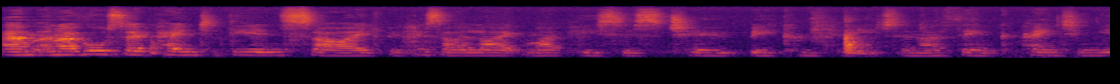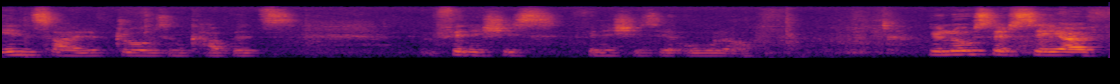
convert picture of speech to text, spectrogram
Um, and I've also painted the inside because I like my pieces to be complete and I think painting the inside of drawers and cupboards finishes, finishes it all off. You'll also see I've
